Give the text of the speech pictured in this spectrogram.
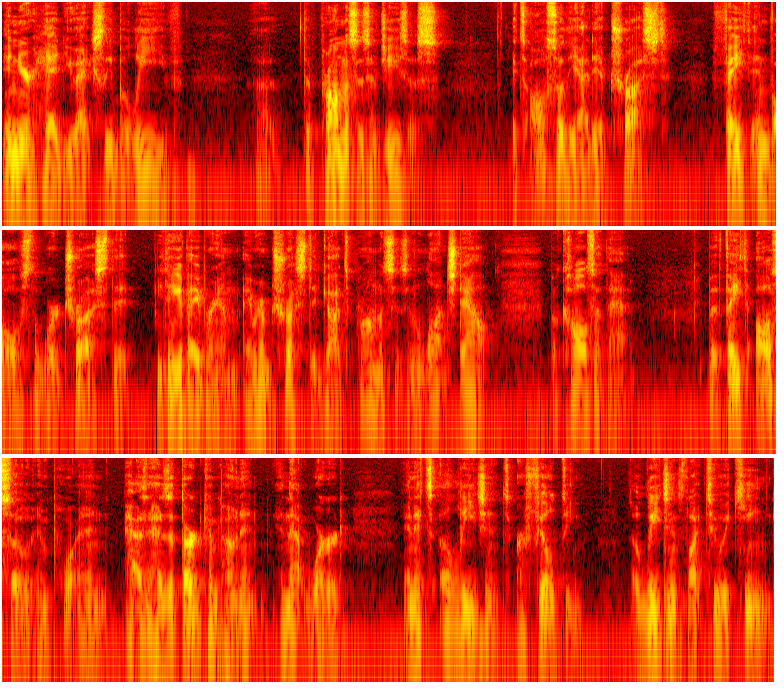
in your head, you actually believe uh, the promises of Jesus. It's also the idea of trust. Faith involves the word trust, that you think of Abraham. Abraham trusted God's promises and launched out because of that. But faith also important has has a third component in that word, and it's allegiance or fealty, allegiance like to a king.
